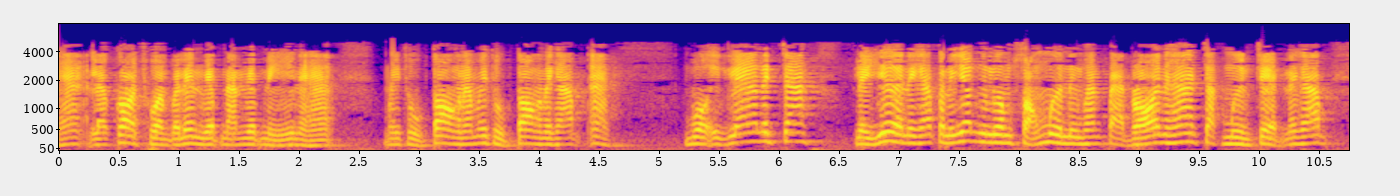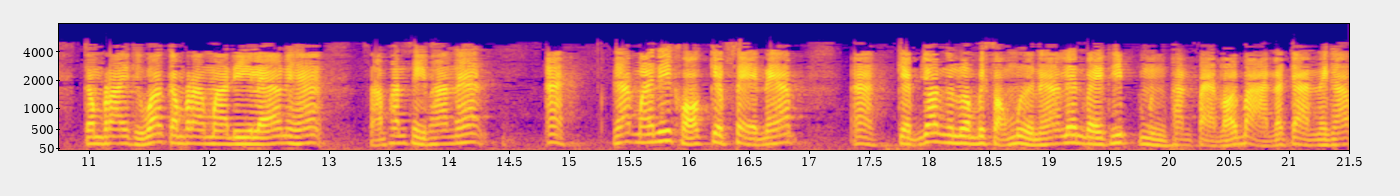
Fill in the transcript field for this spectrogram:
ะฮะแล้วก็ชวนไปเล่นเว็บนั้นเว็บนี้นะฮะไม่ถูกต้องนะไม่ถูกต้องนะครับอะบวกอีกแล้วนะจ๊ะเลเยอร์นะครับตอนนี้ยอดเงินรวม 21,800นะฮะจาก 17,000นะครับกำไรถือว่ากำลังมาดีแล้วนะฮะ3,000 4,000นะฮะอะนะครับม้นี้ขอเก็บเศษนะครับอะเก็บยอดเงินรวมไป 20,000นะฮะเล่นไปที่ 1,800 บาทแล้วกันนะครับ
